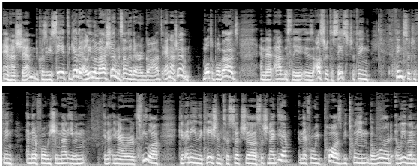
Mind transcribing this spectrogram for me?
and Hashem, because if you say it together, Elilim and Hashem, it sounds like there are gods and Hashem multiple gods, and that obviously is usher to say such a thing, to think such a thing, and therefore we should not even in, in our tefillah give any indication to such uh, such an idea, and therefore we pause between the word Elilim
